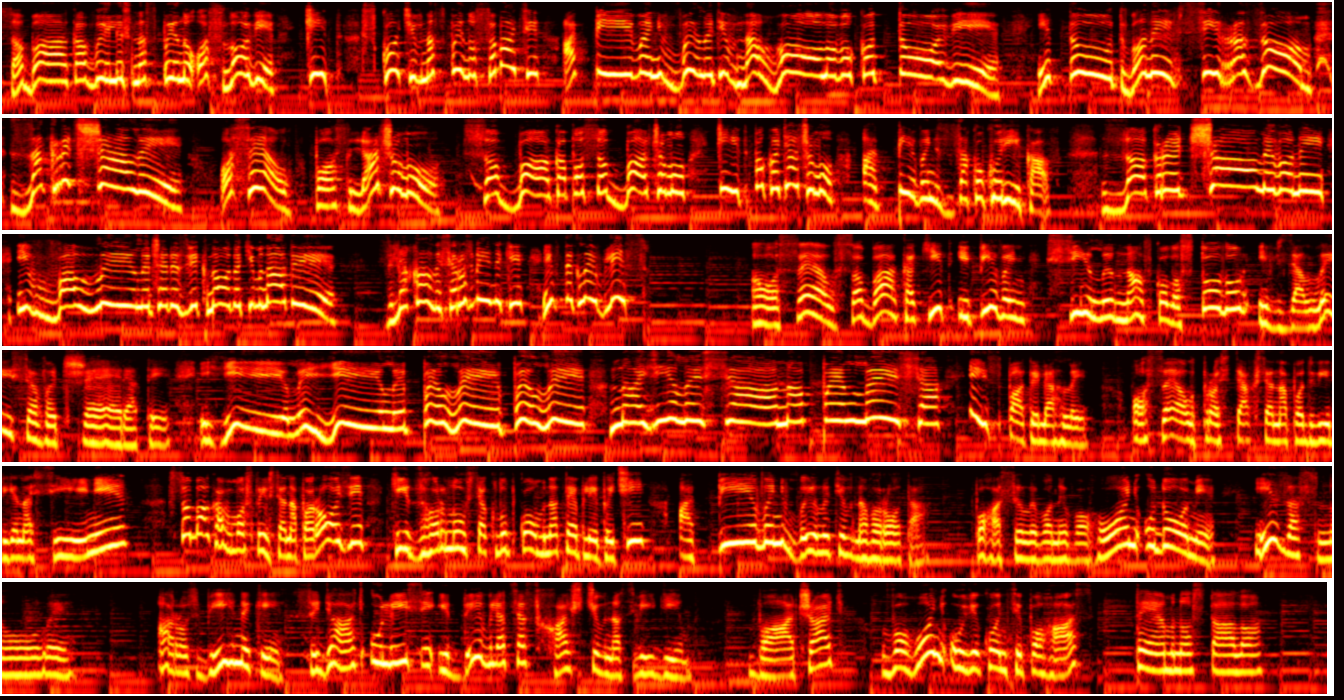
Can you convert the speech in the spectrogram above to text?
собака виліз на спину ослові, кіт скочив на спину собаці, а півень вилетів на голову котові. І тут вони всі разом закричали. Осел по ослячому, собака по собачому, кіт по котячому, а півень закукурікав. Закричали вони і ввалили через вікно до кімнати. Злякалися розбійники і втекли в ліс. А осел, собака, кіт і півень сіли навколо столу і взялися вечеряти. Їли, їли, пили, пили, наїлися, напилися і спати лягли. Осел простягся на подвір'ї на сіні, собака вмостився на порозі, кіт згорнувся клубком на теплій печі, а півень вилетів на ворота. Погасили вони вогонь у домі і заснули. А розбійники сидять у лісі і дивляться з хащів на свій дім. Бачать, вогонь у віконці погас, темно стало.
